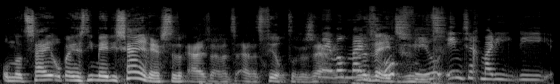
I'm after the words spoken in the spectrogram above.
Omdat zij opeens die medicijnresten eruit aan het, aan het filteren zijn. Nee, wat mij dat dus opviel in zeg maar die, die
